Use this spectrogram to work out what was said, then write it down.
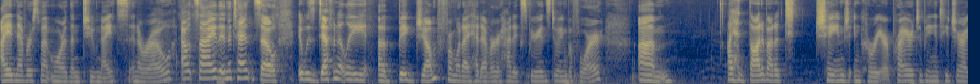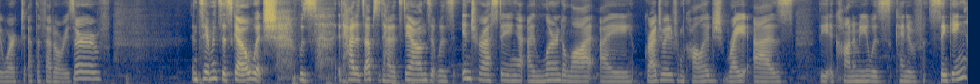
I had never spent more than two nights in a row outside in a tent. So it was definitely a big jump from what I had ever had experience doing before. Um, I had thought about a change in career. Prior to being a teacher, I worked at the Federal Reserve in San Francisco, which was, it had its ups, it had its downs. It was interesting. I learned a lot. I graduated from college right as the economy was kind of sinking,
